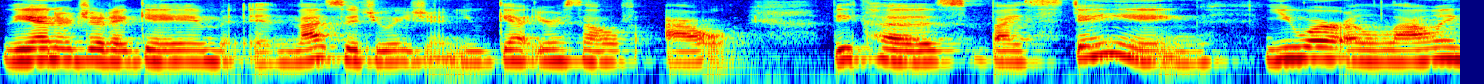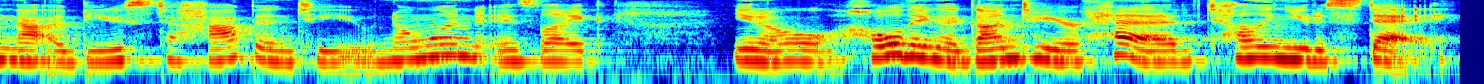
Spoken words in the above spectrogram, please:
the energetic game in that situation. You get yourself out because by staying, you are allowing that abuse to happen to you. No one is like, you know, holding a gun to your head telling you to stay.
